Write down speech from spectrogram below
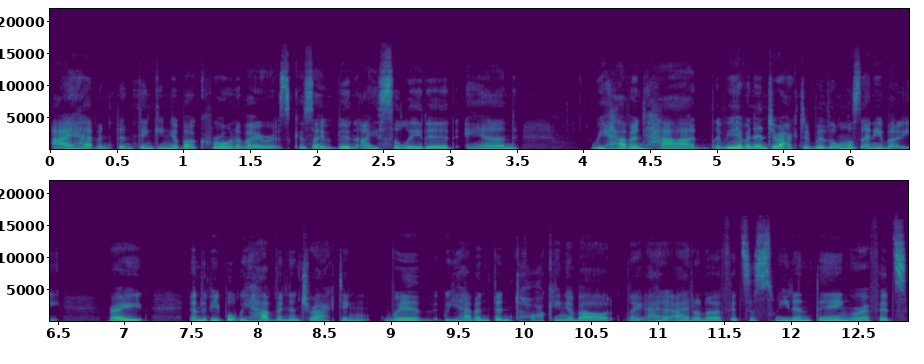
I haven't been thinking about coronavirus because I've been isolated and we haven't had we haven't interacted with almost anybody right? And the people we have been interacting with we haven't been talking about like I, I don't know if it's a sweden thing or if it's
